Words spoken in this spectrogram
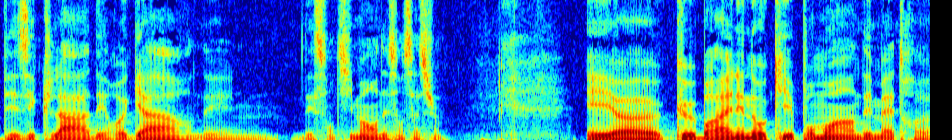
des éclats, des regards, des, sentiments, des sensations. Et euh, que Brian Eno, qui est pour moi un des maîtres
